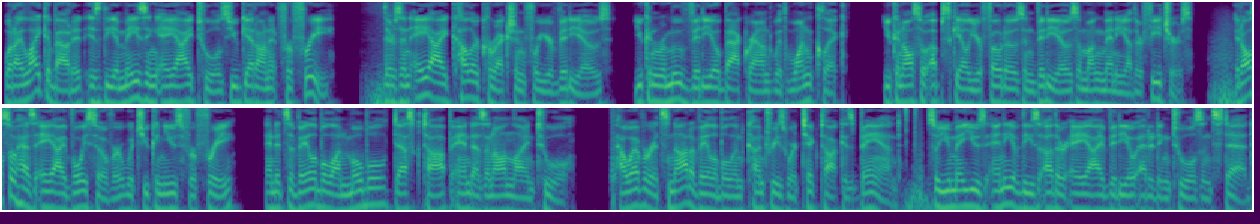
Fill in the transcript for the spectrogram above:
What I like about it is the amazing AI tools you get on it for free. There's an AI color correction for your videos, you can remove video background with one click, you can also upscale your photos and videos among many other features. It also has AI voiceover, which you can use for free, and it's available on mobile, desktop, and as an online tool. However, it's not available in countries where TikTok is banned, so you may use any of these other AI video editing tools instead.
